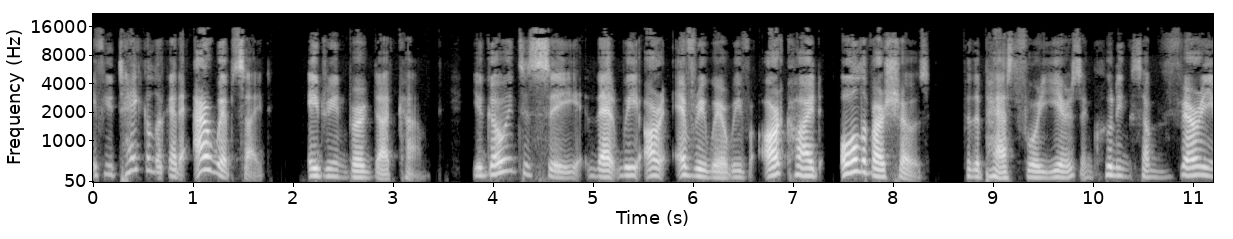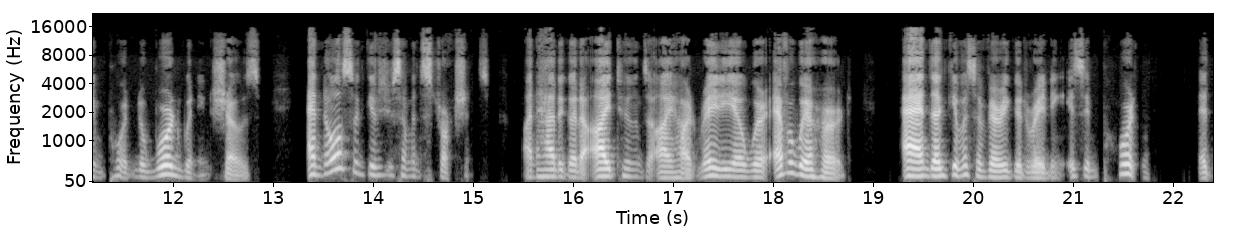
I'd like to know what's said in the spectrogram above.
If you take a look at our website, adrienneberg.com, you're going to see that we are everywhere. We've archived all of our shows for the past four years, including some very important award winning shows and also gives you some instructions on how to go to iTunes, iHeartRadio, wherever we're heard, and uh, give us a very good rating. It's important that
